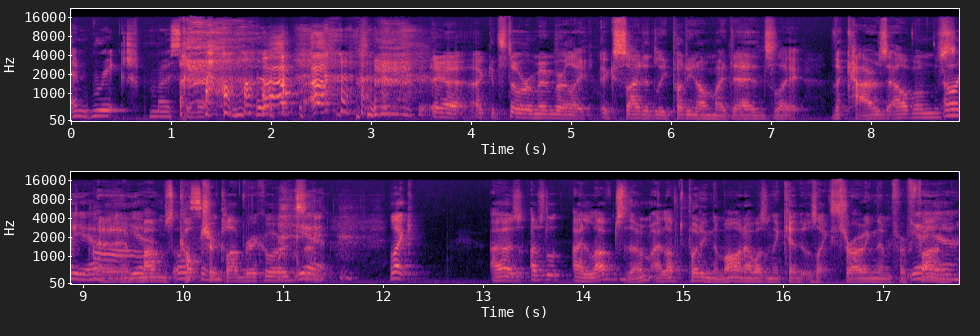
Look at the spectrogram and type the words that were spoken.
and wrecked most of it. Yeah, I can still remember like excitedly putting on my dad's like the Cars albums. Oh, yeah. uh, and Yeah, Mum's Culture. Club records. Yeah. and, like. I was, I was, I loved them. I loved putting them on. I wasn't a kid that was like throwing them for yeah, fun. yeah.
